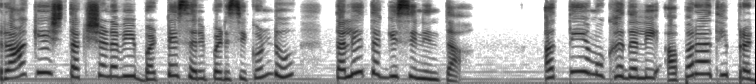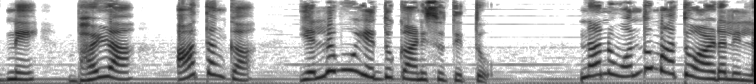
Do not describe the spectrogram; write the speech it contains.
ರಾಕೇಶ್ ತಕ್ಷಣವೇ ಬಟ್ಟೆ ಸರಿಪಡಿಸಿಕೊಂಡು ತಲೆ ತಗ್ಗಿಸಿ ನಿಂತ. ಅತ್ತೆಯ ಮುಖದಲ್ಲಿ ಅಪರಾಧಿ ಪ್ರಜ್ಞೆ ಭಳ ಆತಂಕ ಎಲ್ಲವೂ ಎದ್ದು ಕಾಣಿಸುತ್ತಿತ್ತು. ನಾನು ಒಂದು ಮಾತು ಆಡಲಿಲ್ಲ.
